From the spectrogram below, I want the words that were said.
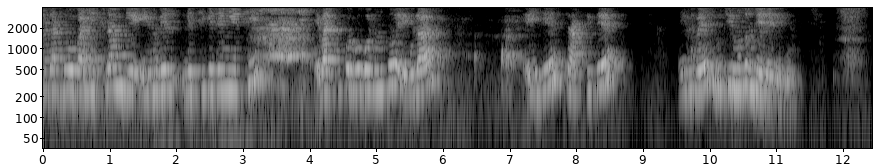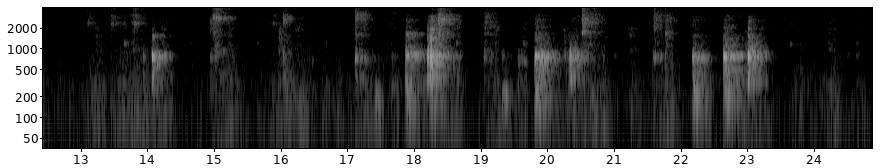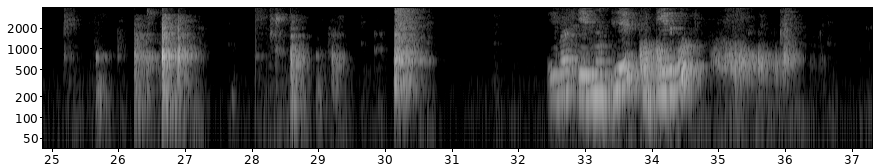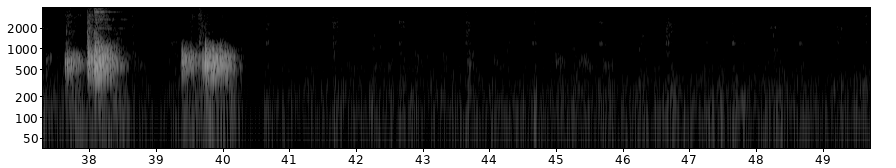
ময়দার ডো বানিয়েছিলাম, দিয়ে এইভাবে লেচি কেটে নিয়েছি। এবার কি করব বলুন তো? এগুলা এই যে চাকসিতে এইভাবে লুচির মতন বেলে নেব। এবার এর মধ্যে দিয়ে দেবো।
